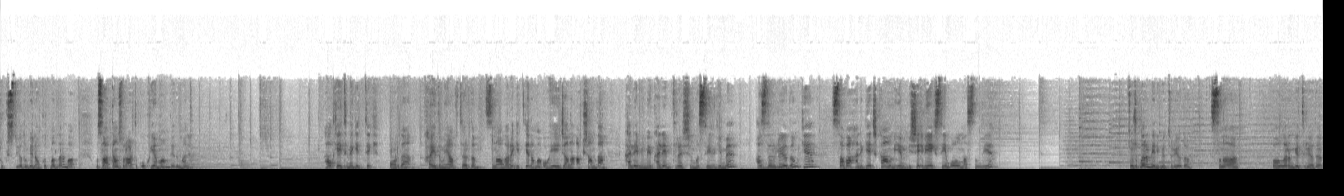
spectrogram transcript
çok istiyordum, beni okutmadılar ama bu saatten sonra artık okuyamam dedim hani. Halk eğitime gittik. Orada kaydımı yaptırdım. Sınavlara git gel ama o heyecanı akşamdan kalemimi, kalem tıraşımı, silgimi hazırlıyordum ki sabah hani geç kalmayayım, bir şey bir eksiğim olmasın diye. Çocuklarım beni götürüyordu sınava. Oğullarım götürüyordu.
